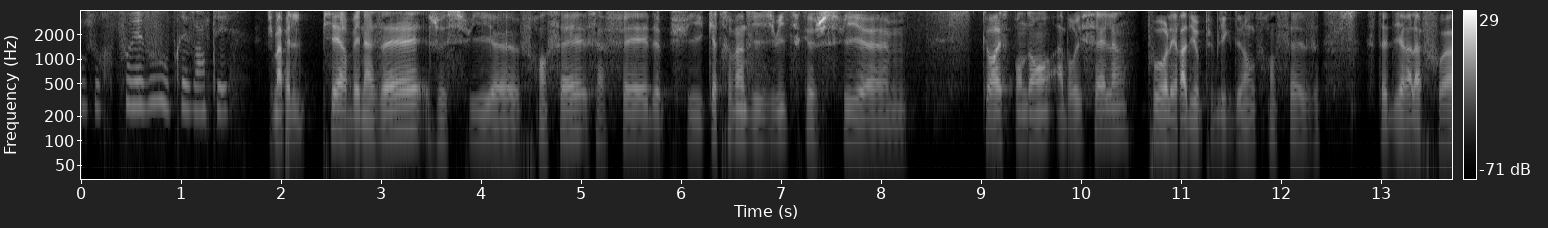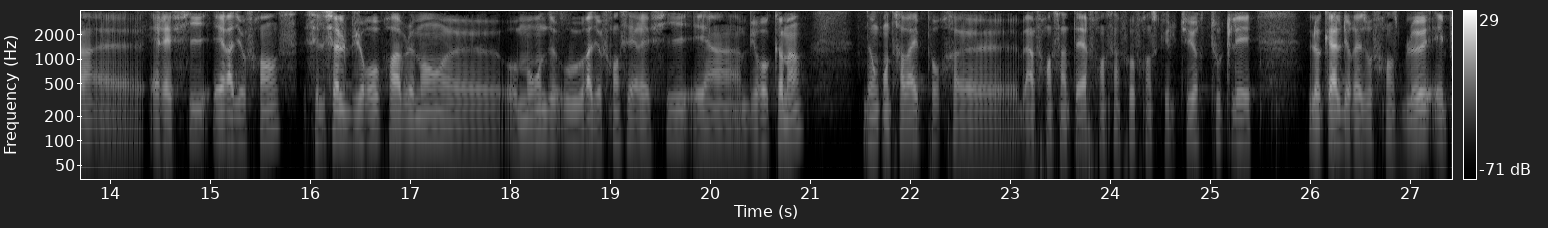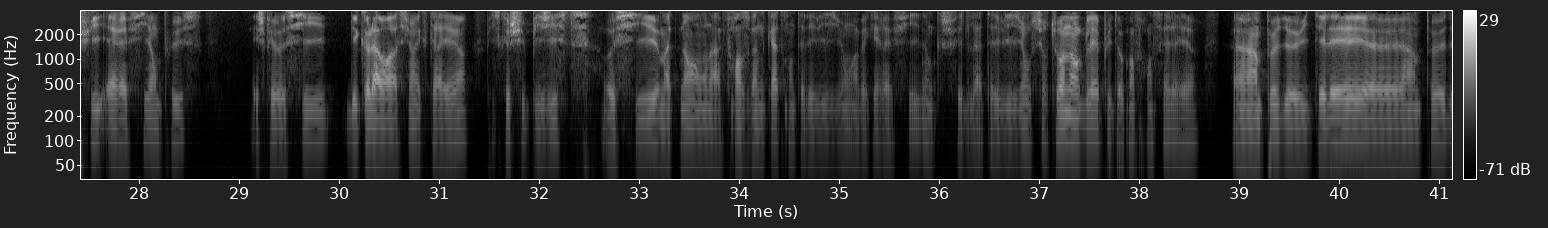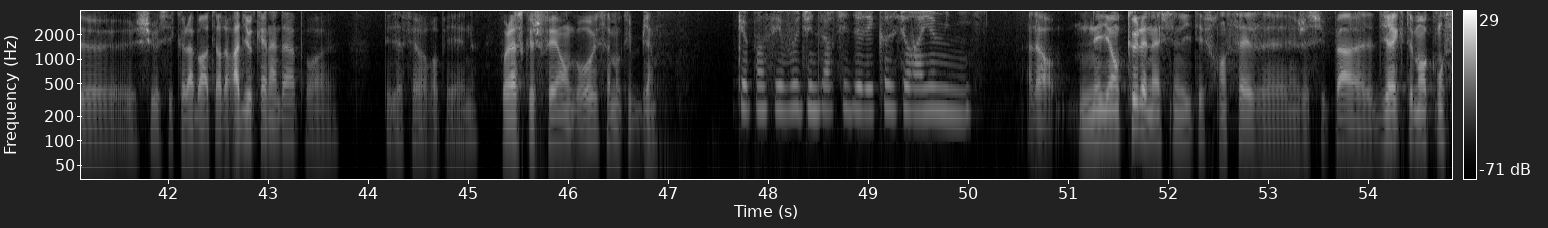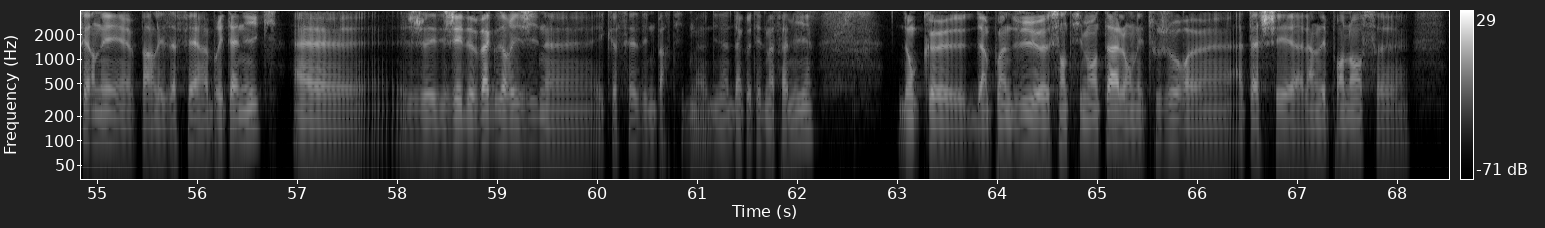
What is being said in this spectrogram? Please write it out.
Bonjour, pouvez-vous vous présenter? Je m'appelle Pierre Benazet, je suis français. Ça fait depuis 98 que je suis correspondant à Bruxelles pour les radios publiques de langue française, c'est-à-dire à la fois euh, RFI et Radio France. C'est le seul bureau probablement euh, au monde où Radio France et RFI aient un bureau commun. Donc on travaille pour euh, ben, France Inter, France Info, France Culture, toutes les locales du réseau France Bleu, et puis RFI en plus. Et je fais aussi des collaborations extérieures, puisque je suis pigiste aussi. Maintenant, on a France 24 en télévision avec RFI, donc je fais de la télévision, surtout en anglais plutôt qu'en français d'ailleurs. Euh, un peu de iTélé, euh, un peu de. Je suis aussi collaborateur de Radio Canada pour euh, les affaires européennes. Voilà ce que je fais en gros et ça m'occupe bien. Que pensez-vous d'une sortie de l'Écosse du Royaume-Uni? Alors, n'ayant que la nationalité française, je ne suis pas directement concerné par les affaires britanniques. J'ai de vagues origines écossaises d'une partie d'un côté de ma famille. Donc, d'un point de vue sentimental, on est toujours attaché à l'indépendance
